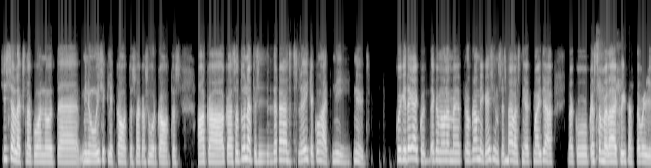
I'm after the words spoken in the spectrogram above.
siis see oleks nagu olnud äh, minu isiklik kaotus, väga suur kaotus. aga, aga sa tunnetasid ära selle õige koha, et nii, nüüd. kuigi tegelikult, ega me oleme programmiga esimesest päevast, nii et ma ei tea nagu, kas on veel aeg hõisata või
